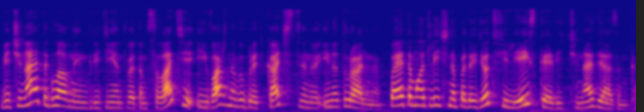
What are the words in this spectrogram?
Ветчина – это главный ингредиент в этом салате, и важно выбрать качественную и натуральную. Поэтому отлично подойдет филейская ветчина-вязанка.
